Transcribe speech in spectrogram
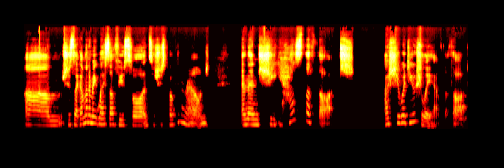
Um, she's like, I'm going to make myself useful. And so she's poking around. And then she has the thought, as she would usually have the thought,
